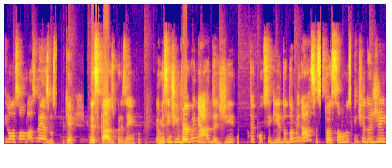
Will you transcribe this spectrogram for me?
em relação a nós mesmos, porque nesse caso, por exemplo, eu me senti envergonhada de não ter conseguido dominar essa situação no sentido de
